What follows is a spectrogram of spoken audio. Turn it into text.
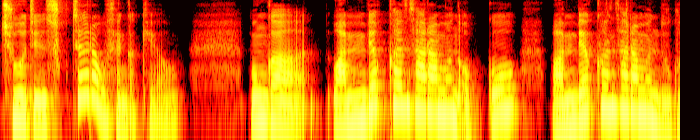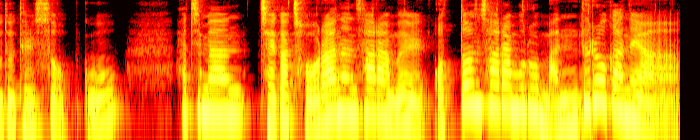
주어진 숙제라고 생각해요. 뭔가 완벽한 사람은 없고, 완벽한 사람은 누구도 될 수 없고, 하지만 제가 저라는 사람을 어떤 사람으로 만들어가냐는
